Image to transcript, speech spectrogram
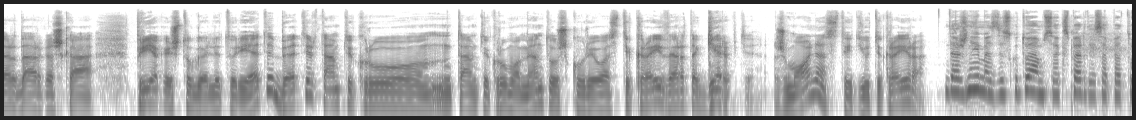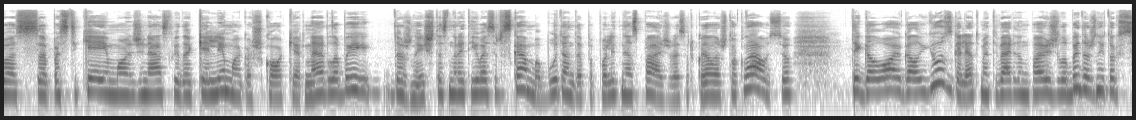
ar dar kažką priekaištų gali turėti, bet ir tam tikrų, tam tikrų momentų, už kuriuos tikrai verta gerbti žmonės, tai jų tikrai yra dažnai mes diskutuojam su ekspertais apie tuos pasitikėjimo žiniasklaida kėlimą kažkokį ar ne? Ir labai dažnai šitas naratyvas ir skamba būtent apie politines pažiūras. Ir kodėl aš to klausiu tai galvoju gal jūs galėtumėt įvertint pavyzdžiui labai dažnai toks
